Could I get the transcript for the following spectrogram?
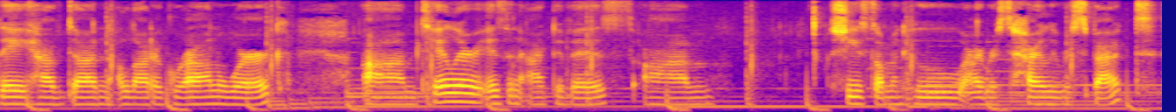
They have done a lot of groundwork. Um, Taylor is an activist. Um, She's someone who I res- highly respect.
